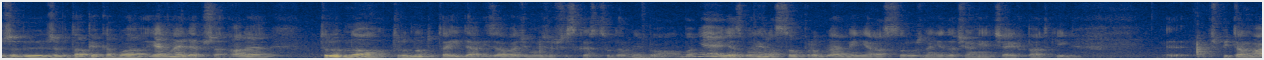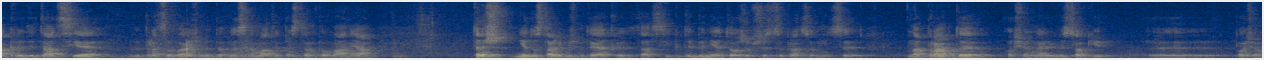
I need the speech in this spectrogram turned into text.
żeby, żeby ta opieka była jak najlepsza, ale trudno, trudno tutaj idealizować i mówić, że wszystko jest cudownie, bo, bo nie jest, bo nieraz są problemy, nieraz są różne niedociągnięcia i wpadki. Szpital ma akredytację, wypracowaliśmy pewne schematy postępowania. Też nie dostalibyśmy tej akredytacji, gdyby nie to, że wszyscy pracownicy naprawdę osiągnęli wysoki y, poziom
